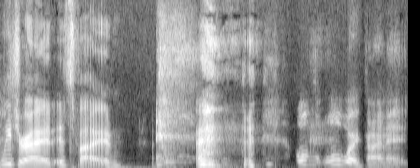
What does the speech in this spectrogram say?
we tried. It's fine. We'll we'll work on it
